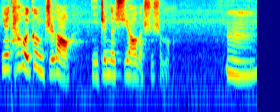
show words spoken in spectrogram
因为他会更知道你真的需要的是什么。嗯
